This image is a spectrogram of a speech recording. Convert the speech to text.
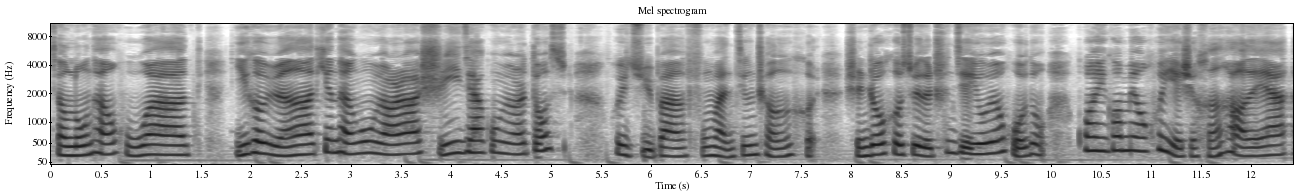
像龙潭湖啊、颐和园啊、天坛公园啊、十一家公园都会举办福满京城和神州贺岁的春节游园活动，逛一逛庙会也是很好的呀。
